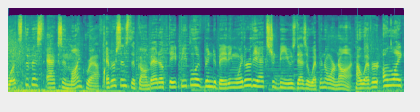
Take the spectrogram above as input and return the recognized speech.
What's the best axe in Minecraft? Ever since the combat update, people have been debating whether the axe should be used as a weapon or not. However, unlike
